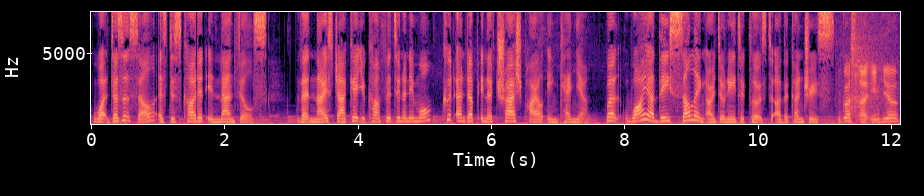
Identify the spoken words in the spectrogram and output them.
What doesn't sell is discarded in landfills. That nice jacket you can't fit in anymore could end up in a trash pile in Kenya. But why are they selling our donated clothes to other countries? Because uh, in here,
